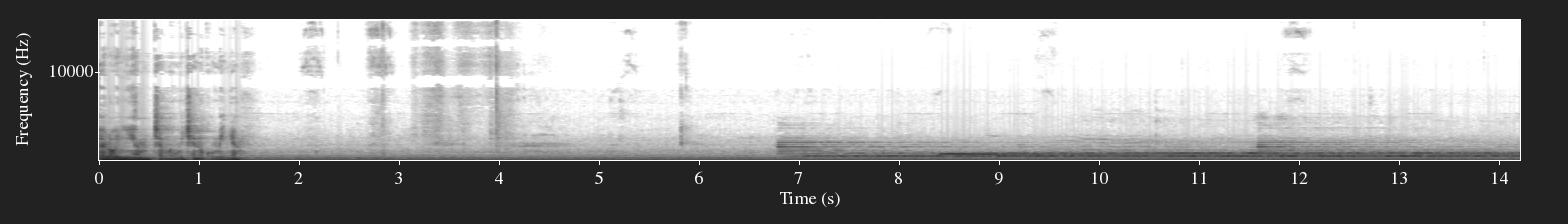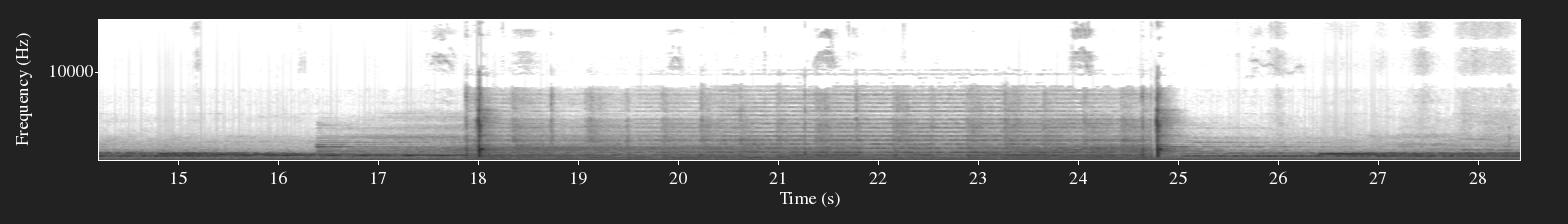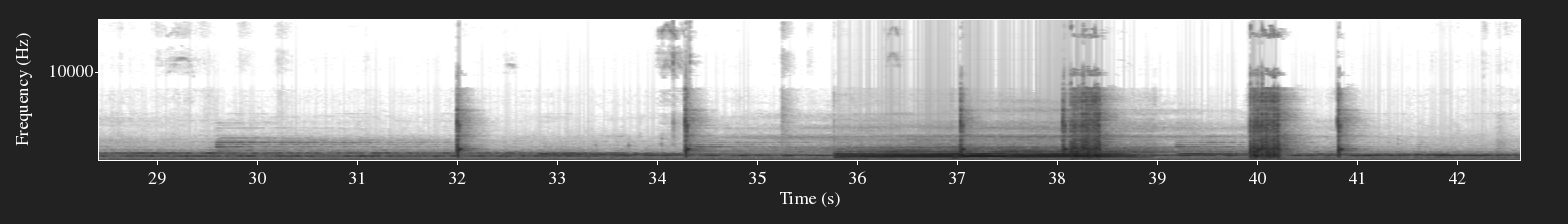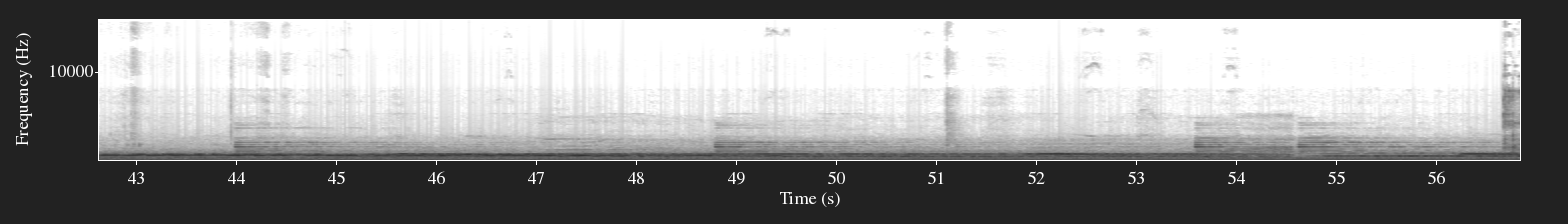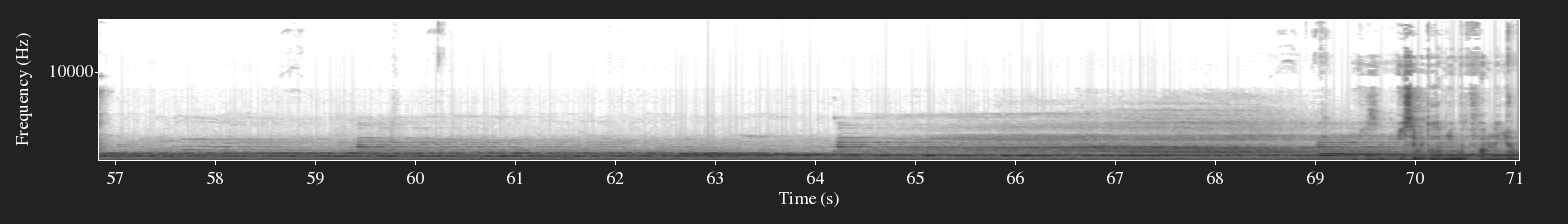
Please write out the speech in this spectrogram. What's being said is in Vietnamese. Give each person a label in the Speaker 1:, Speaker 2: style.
Speaker 1: Hello anh em, chào mừng với channel của mình nhé thì sẽ phải thu thập những vật phẩm này nhá.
